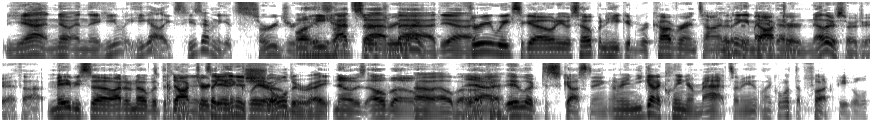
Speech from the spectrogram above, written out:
Yeah, no, and the, he he got like he's having to get surgery. Well, he It's, had like, surgery bad, like yeah. three weeks ago, and he was hoping he could recover in time. I think the he might have doctor, have another surgery. I thought maybe so. I don't know, but the it. doctor It's like didn't in his clear him. shoulder, right? No, his elbow. Oh, elbow. Yeah, okay. it looked disgusting. I mean, you got to clean your mats. I mean, like what the fuck, people?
